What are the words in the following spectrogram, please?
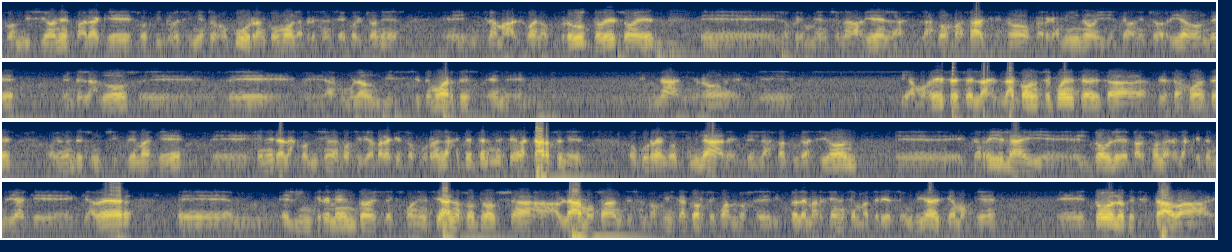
condiciones para que esos tipos de siniestros ocurran, como la presencia de colchones eh, inflamables. Bueno, producto de eso es eh, lo que mencionabas bien, las, las dos masacres, ¿no? Pergamino y Esteban Echeverría, donde entre las dos eh, se eh, acumularon 17 muertes en, en- en un año, ¿no? Este, digamos, esa es la, la consecuencia de, esa- de esas muertes, obviamente es un sistema que eh, genera las condiciones de posibilidad para que eso ocurra. En las dependencias de las cárceles ocurre algo similar, este, la saturación eh, terrible, hay eh, el doble de personas de las que tendría que, haber, eh, el incremento es exponencial. Nosotros ya hablamos antes, en 2014, cuando se dictó la emergencia en materia de seguridad, decíamos que todo lo que se estaba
